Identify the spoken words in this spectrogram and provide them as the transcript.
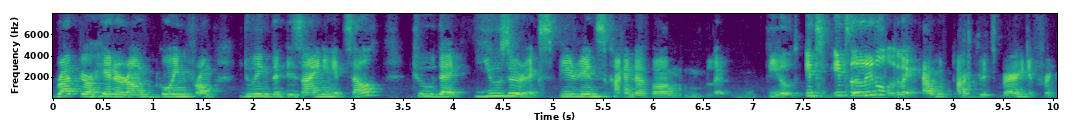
wrap your head around going from doing the designing itself to that user experience kind of um, like field. It's it's a little like i would argue it's very different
